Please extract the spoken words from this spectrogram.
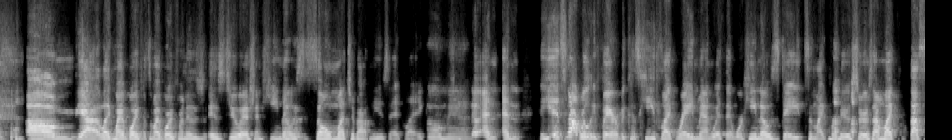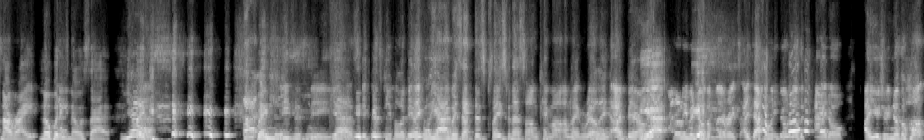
um yeah like my boyfriend so my boyfriend is is jewish and he knows uh-huh. so much about music like oh man you know, and and he, it's not really fair because he's like rain man with it where he knows dates and like producers i'm like that's not right nobody knows that yeah like, that but amazes he, me yes because people would be like oh yeah i was at this place when that song came out. I'm like really? I barely yeah. I don't even know the lyrics. I definitely don't know the title. I usually know the hook.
